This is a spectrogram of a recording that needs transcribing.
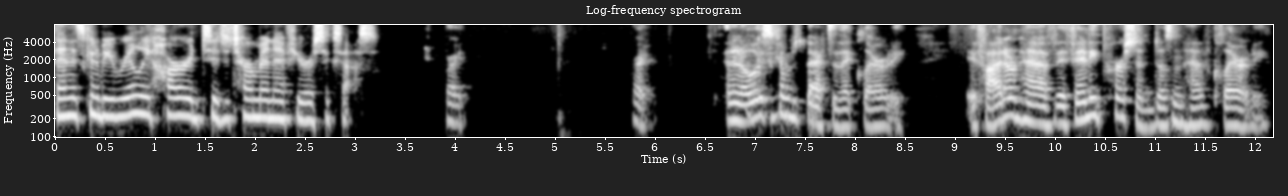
then it's going to be really hard to determine if you're a success. Right. Right. And it always comes back to that clarity. If I don't have, if any person doesn't have clarity,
